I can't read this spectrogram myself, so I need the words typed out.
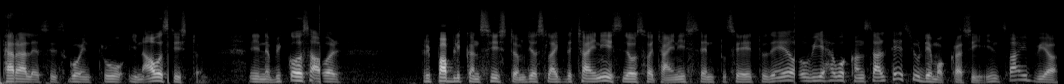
paralysis going through in our system. Because our republican system, just like the Chinese. Those are Chinese tend to say today, oh, we have a consultative democracy. Inside, we are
